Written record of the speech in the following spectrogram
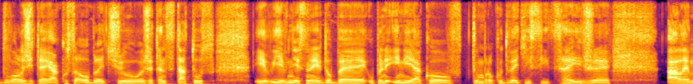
dôležité, ako sa oblečú, že ten status je, je v dnesnej dobe úplne iný ako v tom roku 2000. Hej, mm. že ale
